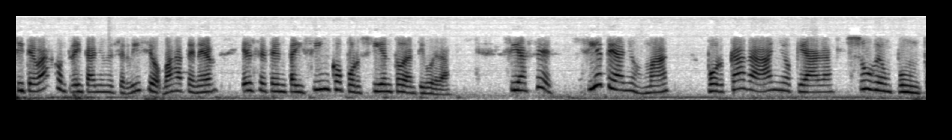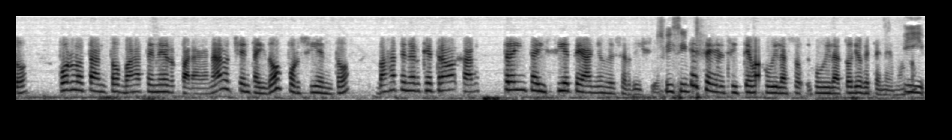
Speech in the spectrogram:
si te vas con 30 años de servicio, vas a tener el 75% de antigüedad. Si haces 7 años más, por cada año que hagas, sube un punto. Por lo tanto, vas a tener, para ganar 82%, vas a tener que trabajar 37 años de servicio. Sí, sí. Ese es el sistema jubilatorio que tenemos. Y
